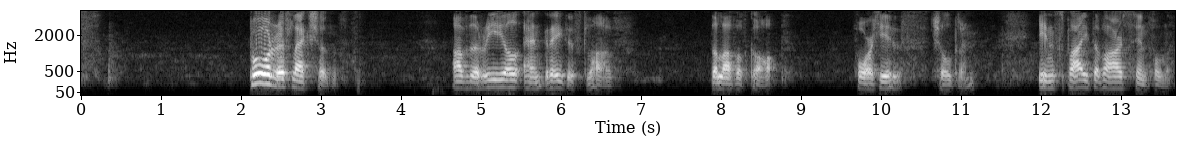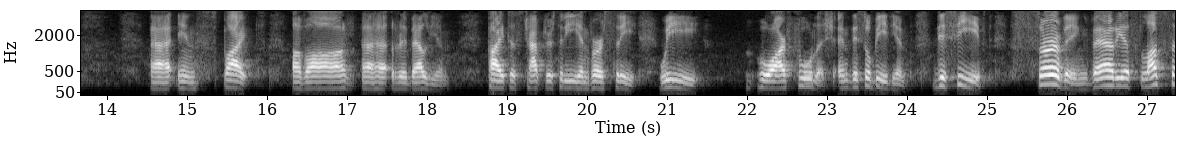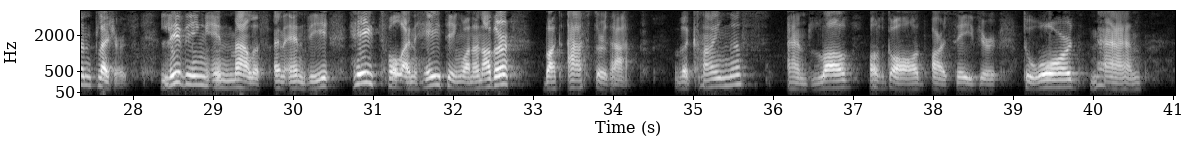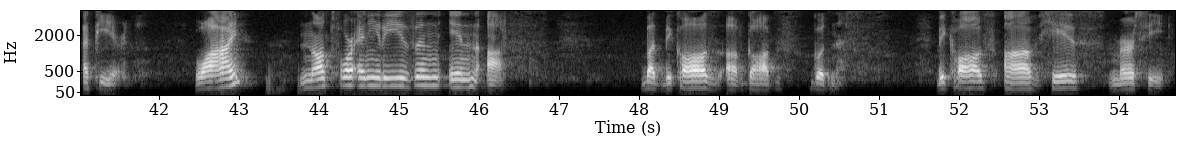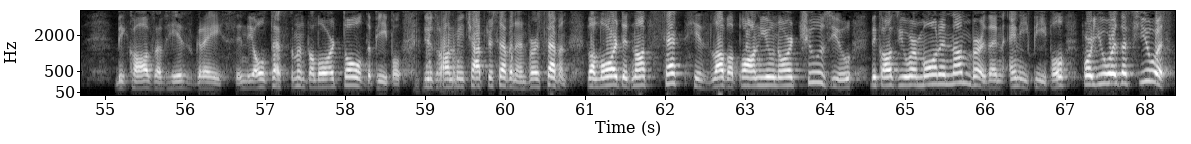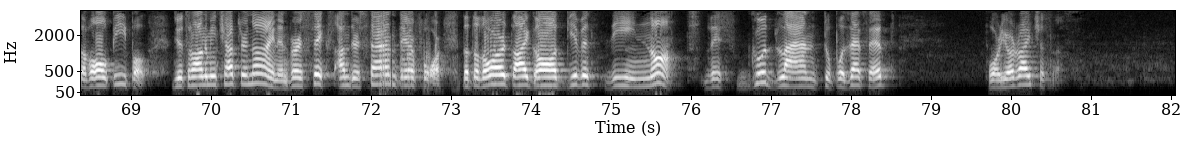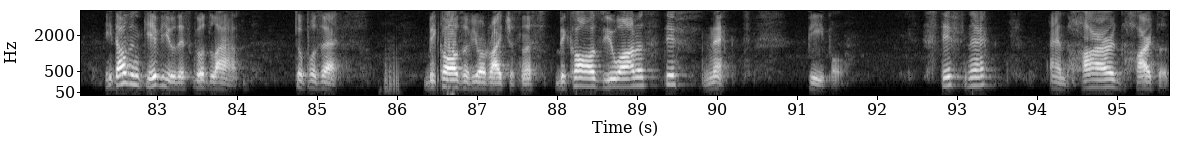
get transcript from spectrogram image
poor reflections of the real and greatest love, the love of God for His children, in spite of our sinfulness, uh, in spite of our uh, rebellion. Titus chapter 3 and verse 3. We who are foolish and disobedient, deceived, serving various lusts and pleasures, living in malice and envy, hateful and hating one another, but after that, the kindness and love of God our Savior toward man appeared. Why? Not for any reason in us, but because of God's goodness, because of His mercy because of his grace. In the Old Testament, the Lord told the people, Deuteronomy chapter 7 and verse 7, the Lord did not set his love upon you nor choose you because you were more in number than any people, for you were the fewest of all people. Deuteronomy chapter 9 and verse 6, understand therefore that the Lord thy God giveth thee not this good land to possess it for your righteousness. He doesn't give you this good land to possess because of your righteousness, because you are a stiff necked people. Stiff necked and hard hearted.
